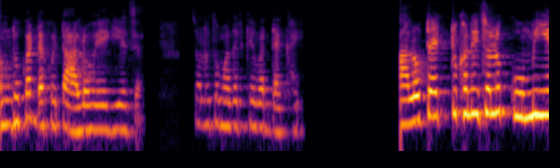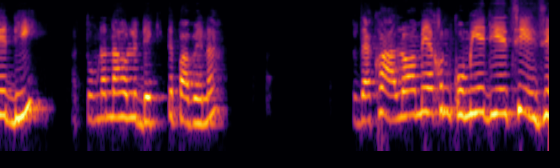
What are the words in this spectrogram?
অন্ধকার। দেখো, এটা আলো হয়ে গিয়েছে। চলো তোমাদেরকে এবার দেখাই। আলোটা একটুখানি চলো কমিয়ে দিই, আর তোমরা না হলে দেখতে পাবে না। তো দেখো, আলো আমি এখন কমিয়ে দিয়েছি, এই যে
